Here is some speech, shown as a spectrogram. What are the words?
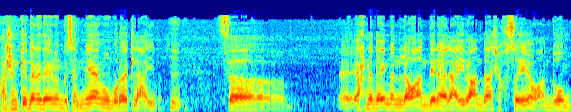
عشان كده أنا دايما بسميها مباريات لعيبة. ف إحنا دايما لو عندنا لعيبة عندها شخصية وعندهم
